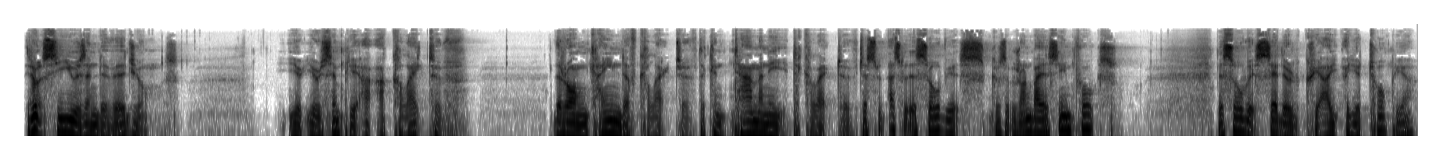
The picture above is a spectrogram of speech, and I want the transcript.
They don't see you as individuals. You're, you're simply a, a, collective, the wrong kind of collective, the contaminated collective. Just that's what the Soviets, because it was run by the same folks. The Soviets said they would create a, utopia,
